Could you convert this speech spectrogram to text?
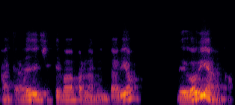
a través del sistema parlamentario de gobierno.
